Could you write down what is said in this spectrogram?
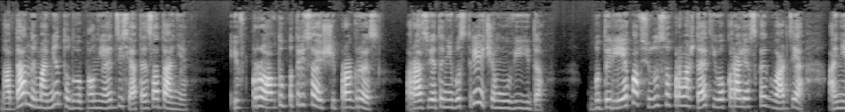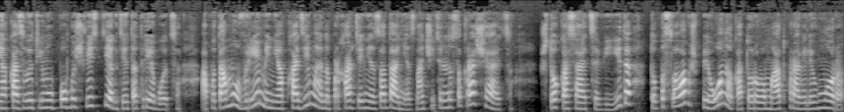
На данный момент он выполняет десятое задание – и вправду потрясающий прогресс. Разве это не быстрее, чем у Виида? Батарея повсюду сопровождает его королевская гвардия. Они оказывают ему помощь везде, где это требуется, а потому время, необходимое на прохождение задания, значительно сокращается. Что касается Виида, то, по словам шпиона, которого мы отправили в море,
